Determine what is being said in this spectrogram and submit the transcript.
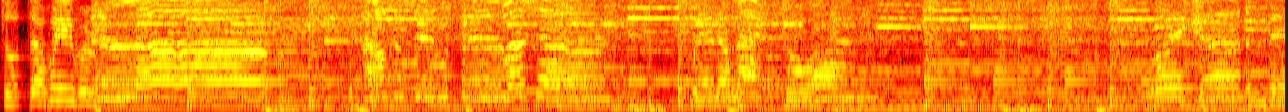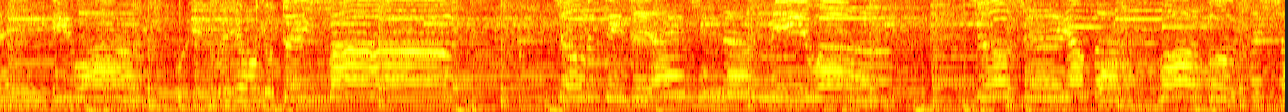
thought that we were in love，但好像是胡思乱想。When our lives go on。我也可能被遗忘，我以为拥有对方就能停止爱情的迷惘，就这样吧，我不再傻，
